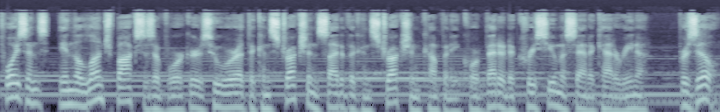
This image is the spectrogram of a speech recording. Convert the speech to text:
poisons, in the lunch boxes of workers who were at the construction site of the construction company Corbetta de Criciúma Santa Catarina, Brazil.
